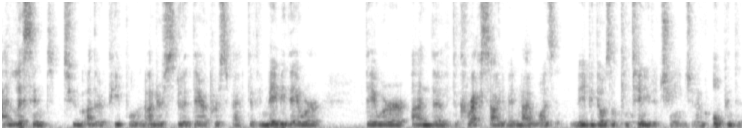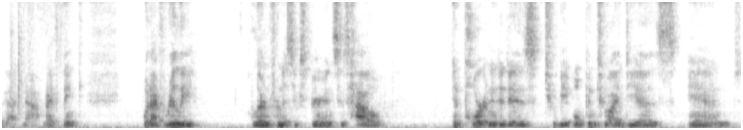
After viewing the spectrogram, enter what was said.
I listened to other people and understood their perspective and maybe they were they were on the, the correct side of it and I wasn't. Maybe those will continue to change and I'm open to that now. And I think what I've really learned from this experience is how important it is to be open to ideas and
